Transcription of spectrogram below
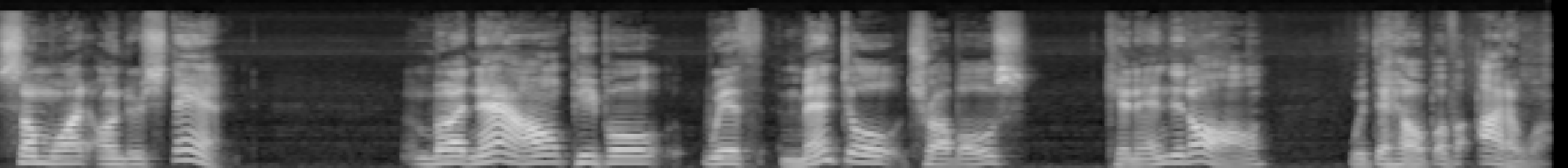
somewhat understand. But now people with mental troubles can end it all with the help of Ottawa.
